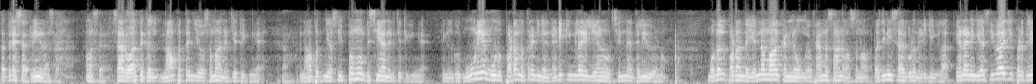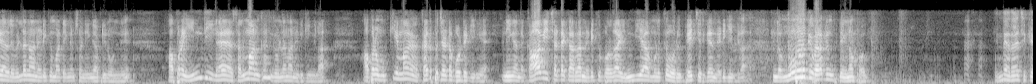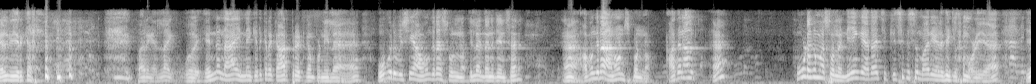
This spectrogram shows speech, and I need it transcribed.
சத்ரே sir நீங்க தான் sir. ஆமா சார். சார் வாழ்த்துக்கள். நாற்பத்தஞ்சு வருஷமா நடிச்சிட்டு இருக்கீங்க நாற்பத்தஞ்சு வருஷம் இப்பவும் பிஸியா நடிச்சிட்டு இருக்கீங்க எங்களுக்கு ஒரு மூணே மூணு படம் மாத்திரம் நீங்க நடிக்கீங்களா இல்லையான்னு ஒரு சின்ன தெளிவு வேணும். முதல் படம் இந்த எண்ணமா கண்ணு உங்க ஃபேமஸான வசனம். ரஜினி சார் கூட நடிக்கீங்களா? ஏன்னா நீங்க சிவாஜி படத்துலயே அதுல வில்லனா நடிக்க மாட்டீங்கன்னு சொன்னீங்க அப்படின்னு ஒண்ணு. அப்புறம் இந்தியில சல்மான் கானுக்கு வில்லனா நடிக்கீங்களா? அப்புறம் முக்கியமா கருப்பு சட்டை போட்டுக்கீங்க நீங்க அந்த காவி சட்டைக்காரரா நடிக்க போறதா இந்தியா முழுக்க ஒரு பேச்சு இருக்கு நடிக்கீங்களா? இந்த மூணுக்கு விளக்கம் கொடுத்தீங்கன்னா போதும். இன்னும் ஏதாச்சும் கேள்வி இருக்கா? பாருங்க எல்லாம் ஓ- என்னன்னா இன்னைக்கு இருக்கிற கார்ப்பரேட் கம்பெனில ஒவ்வொரு விஷயம் அவங்க தான் சொல்லணும். இல்ல தனஜன் சார் அவங்க தான் அனௌன்ஸ் பண்ணும் அதனால் ஆ? ஊடகமா சொல்ல நீங்க ஏதாச்சும் கிசு கிசு மாதிரி எழுதிக்கலாம் ஒழிய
